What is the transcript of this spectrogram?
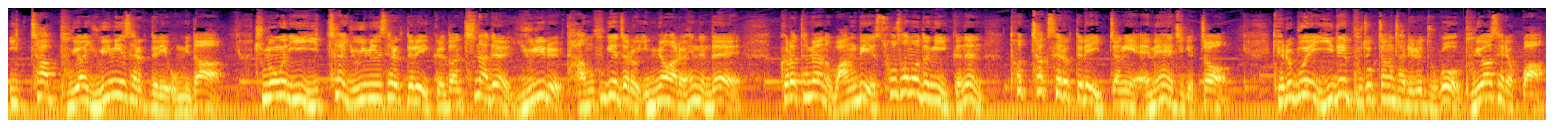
2차 부여 유이민 세력들이 옵니다. 주몽은 이 2차 유이민 세력들을 이끌던 친아들 유리를 다음 후계자로 임명하려 했는데 그렇다면 왕비 소선호 등이 이끄는 토착 세력들의 입장이 애매해지겠죠. 게르부의 2대 부족장 자리를 두고 부여 세력과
